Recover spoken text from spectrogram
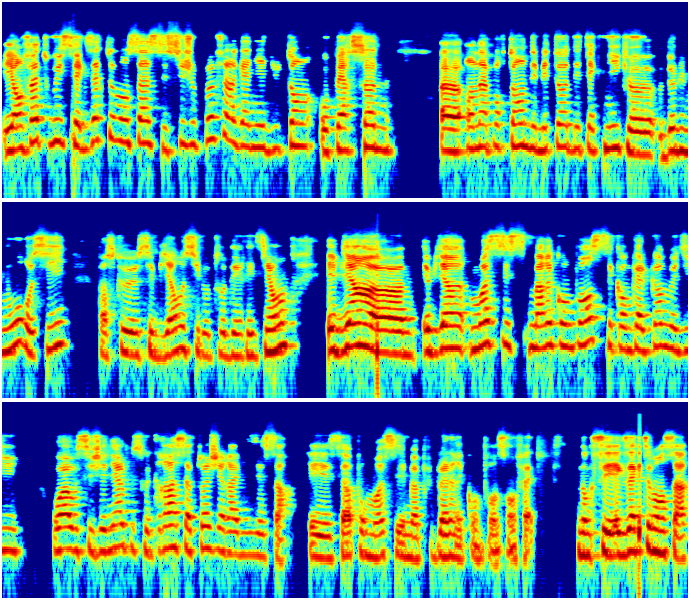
Et en fait, oui, c'est exactement ça. C'est si je peux faire gagner du temps aux personnes euh, en apportant des méthodes, des techniques, euh, de l'humour aussi, parce que c'est bien aussi l'autodérision. Eh bien, euh, eh bien, moi, ma récompense, c'est quand quelqu'un me dit Waouh, c'est génial parce que grâce à toi, j'ai réalisé ça. Et ça, pour moi, c'est ma plus belle récompense, en fait. Donc, c'est exactement ça.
